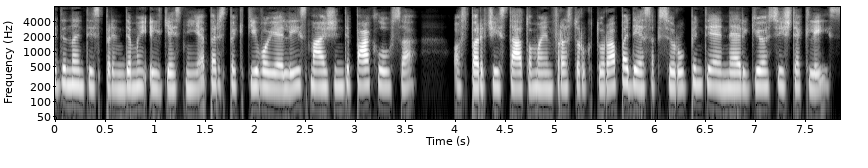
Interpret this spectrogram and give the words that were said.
didinantys sprendimai ilgesnėje perspektyvoje leis mažinti paklausą, o sparčiai statoma infrastruktūra padės apsirūpinti energijos ištekliais.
